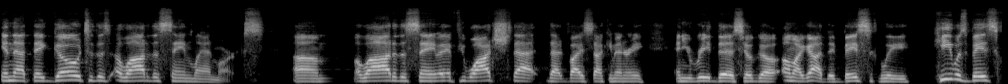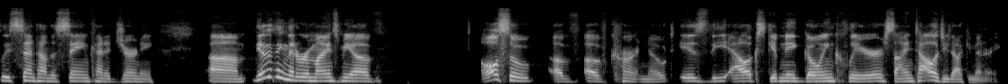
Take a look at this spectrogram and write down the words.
in that they go to this a lot of the same landmarks. Um, a lot of the same. If you watch that that Vice documentary and you read this, you'll go, "Oh my God!" They basically he was basically sent on the same kind of journey. Um, the other thing that it reminds me of, also of of current note, is the Alex Gibney "Going Clear" Scientology documentary,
